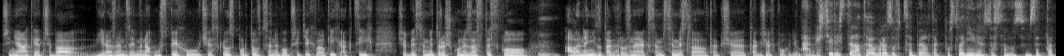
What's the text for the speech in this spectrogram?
při nějaké třeba výrazném zejména úspěchu českého sportovce nebo při těch velkých akcích, že by se mi trošku nezastesklo, hmm. ale není to tak hrozné, jak jsem si myslel, takže, takže v pohodě. A ještě když jste na té obrazovce byl, tak poslední věc, to se musím zeptat.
